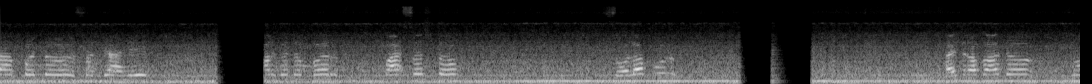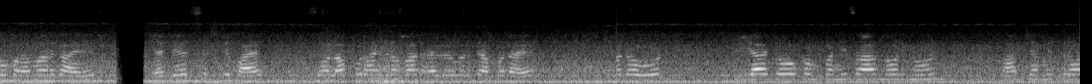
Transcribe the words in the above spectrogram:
आता आपण सध्या आहे मार्ग नंबर पासष्ट सोलापूर. हैदराबाद जो महामार्ग आहे या डेट सिक्स्टी फाय सोलापूर हैदराबाद हायवेवरती आपण आहे. होऊन पियाजो कंपनीचा लोड घेऊन आमचे मित्र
